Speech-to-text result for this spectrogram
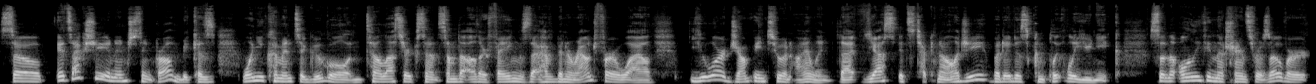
So it's actually an interesting problem because when you come into Google and to a lesser extent some of the other things that have been around for a while, you are jumping to an island that yes, it's technology, but it is completely unique. So the only thing that transfers over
